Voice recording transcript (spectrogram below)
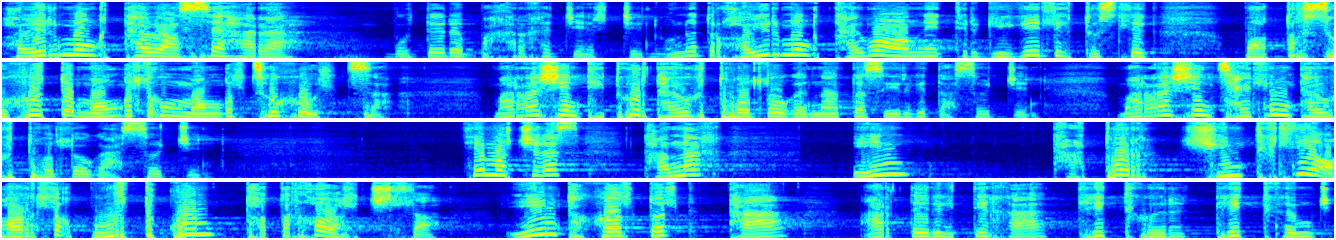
2050 алсын хараа бүгдээрээ бахархаж ярьж байна. Өнөөдөр 2050 оны тэр гэгээлэг төслийг бодох сөхөөтэй Монгол хүн Монгол цөөхөө үлдсэн. Маргаашийн тэтгэр тавигт хулууг надаас иргэд асууж байна. Маргаашийн цалин тавигт хулууг асууж байна. Тийм учраас танах энэ татвар шимтгэлийн орлого бүрдэхгүй нь тодорхой болчлоо. Ийм тохиолдолд та ард иргэдийнхаа тэтгэр, тэтгэмж,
